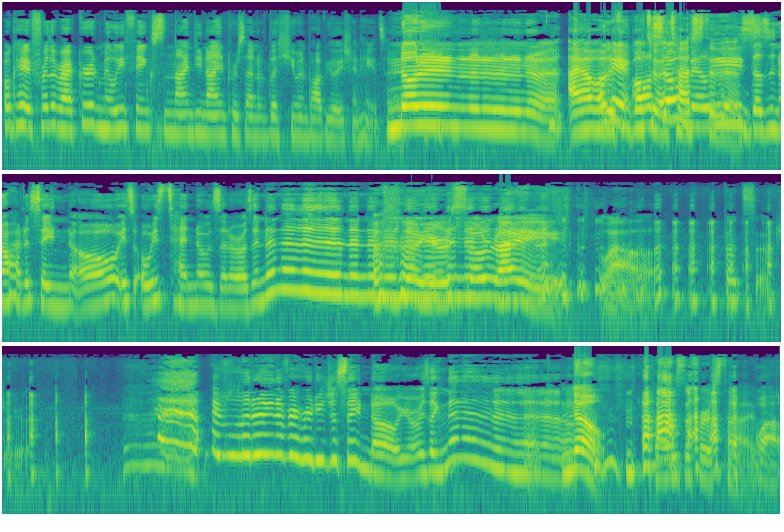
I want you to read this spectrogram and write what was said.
Okay, for the record, Millie thinks 99% of the human population hates her. No, no, no, no, no, no, no, no. I have other okay, people to attest Millie to this. Millie doesn't know how to say no. It's always 10 no's in a row. It's no, no, no, no, no, no, no, You're so right. wow. That's so true. I've literally never heard you just say no. You're always like, no, no, no, no, no, no. No. No, That was the first time. wow,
